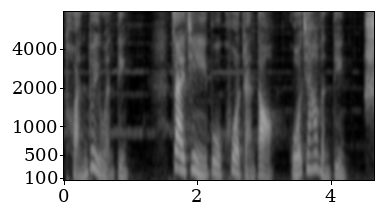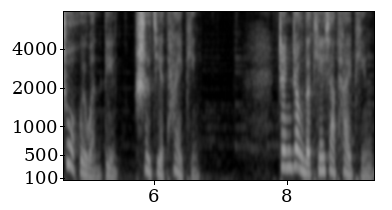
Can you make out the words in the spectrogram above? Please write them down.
团队稳定，再进一步扩展到。国家稳定，社会稳定，世界太平。真正的天下太平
